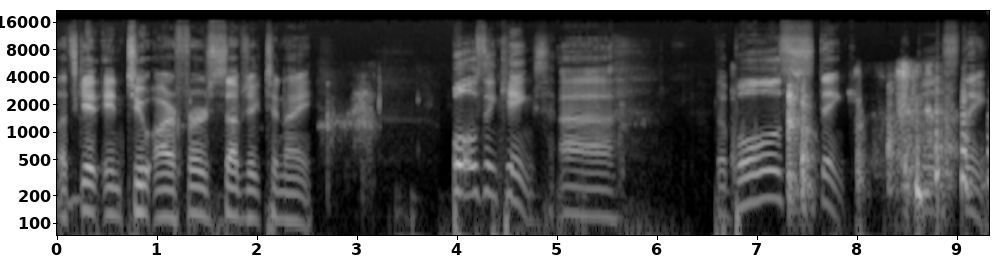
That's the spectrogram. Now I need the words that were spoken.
let's get into our first subject tonight: Bulls and Kings. Uh, the Bulls stink. The Bulls stink.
